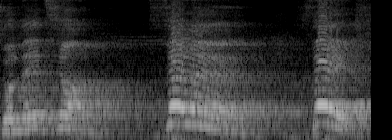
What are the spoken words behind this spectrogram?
so let's start seven six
